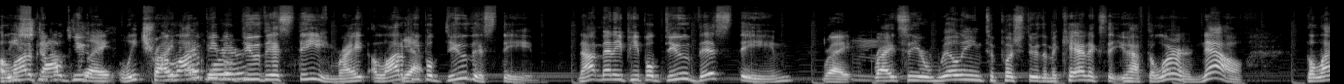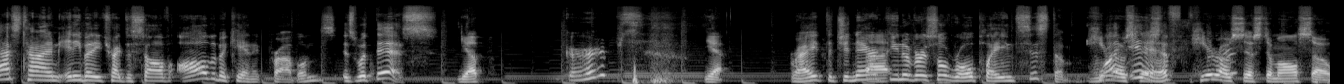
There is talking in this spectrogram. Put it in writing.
a We lot of people do playing- We tried. a lot of Mech people Warrior. do this theme, right? A lot of Yeah. people do this theme. Not many people do this theme, Right. mm. right? So you're willing to push through the mechanics that you have to learn. Now, the last time anybody tried to solve all the mechanic problems is with this, Yep. GURPS. Yeah. right? The generic Uh, universal role playing system. Hero what system. if Hero system also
